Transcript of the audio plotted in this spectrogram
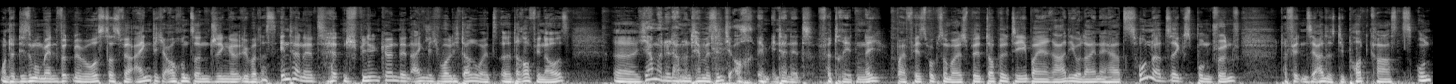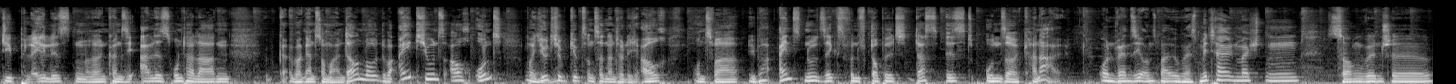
Und in diesem Moment wird mir bewusst, dass wir eigentlich auch unseren Jingle über das Internet hätten spielen können, denn eigentlich wollte ich darüber jetzt, äh, darauf hinaus. Äh, ja, meine Damen und Herren, wir sind ja auch im Internet vertreten, nicht? Bei Facebook zum Beispiel, Doppel-T bei Radio Leineherz 106.5. Da finden Sie alles, die Podcasts und die Playlisten und dann können Sie alles runterladen über ganz normalen Download, über iTunes auch und bei YouTube gibt's uns dann natürlich auch und zwar über 1065 doppelt. Das ist unser Kanal. Und wenn Sie uns mal irgendwas mitteilen möchten, Songwünsche,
